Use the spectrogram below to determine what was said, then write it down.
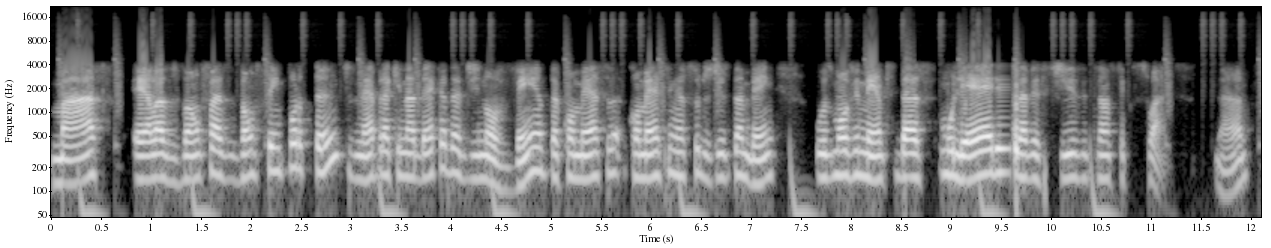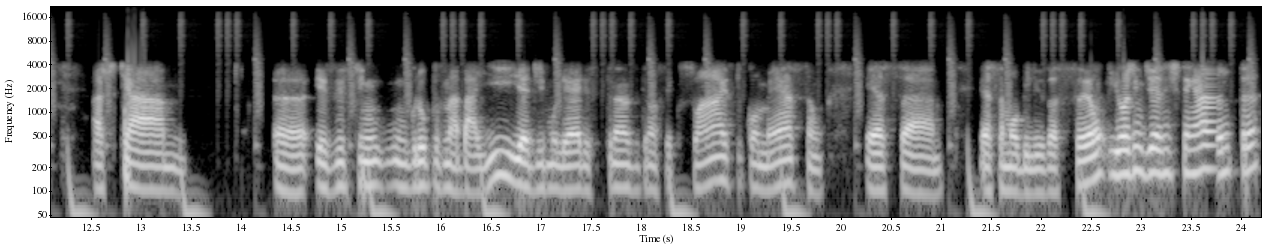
mas elas vão, faz, vão ser importantes né, para que na década de 90 comece, comecem a surgir também os movimentos das mulheres travestis e transexuais. Né? Acho que a, Uh, existem grupos na Bahia de mulheres trans e transexuais que começam essa, essa mobilização. E hoje em dia a gente tem a ANTRA,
